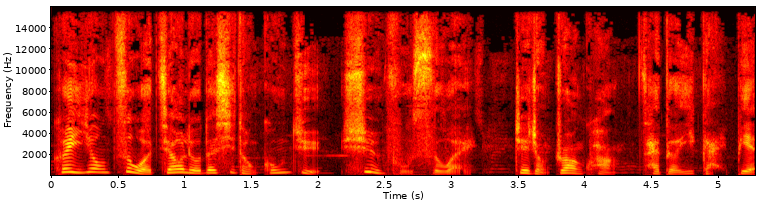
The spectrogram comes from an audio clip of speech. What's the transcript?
可以用自我交流的系统工具驯服思维。这种状况才得以改变。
